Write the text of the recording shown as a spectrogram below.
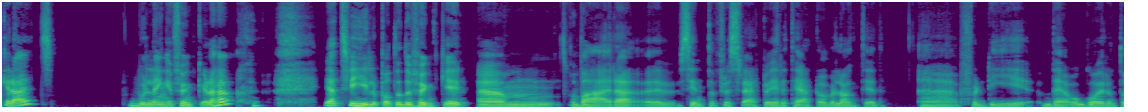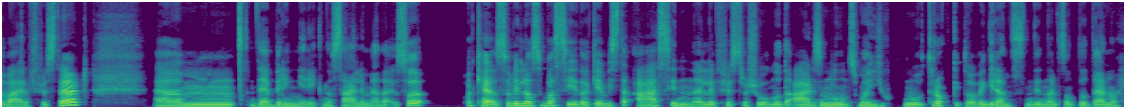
greit. Hvor lenge funker det? Jeg tviler på at det funker um, å være uh, sint og frustrert og irritert over lang tid. Uh, fordi det å gå rundt og være frustrert, um, det bringer ikke noe særlig med deg. Så ok, så vil jeg også bare si det, okay, hvis det er sinne eller frustrasjon, og det er liksom noen som har gjort noe, tråkket over grensen din, sånt, og det er noe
